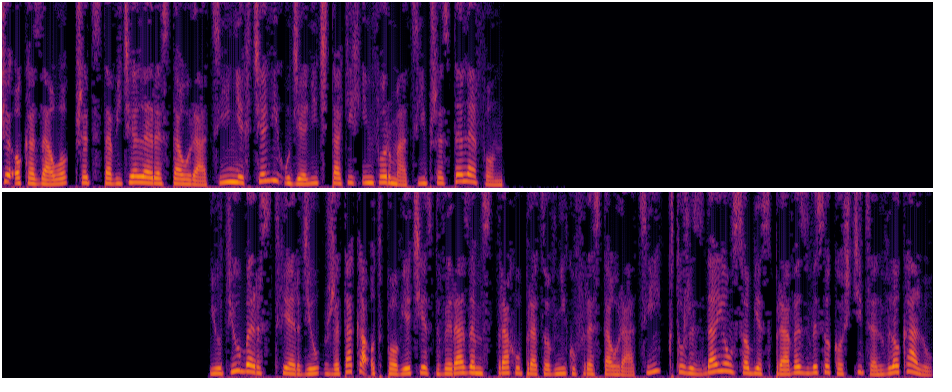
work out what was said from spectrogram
się okazało, przedstawiciele restauracji nie chcieli udzielić takich informacji przez telefon. YouTuber stwierdził, że taka odpowiedź jest wyrazem strachu pracowników restauracji, którzy zdają sobie sprawę z wysokości cen w lokalu.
